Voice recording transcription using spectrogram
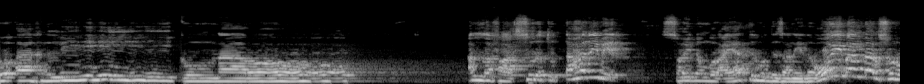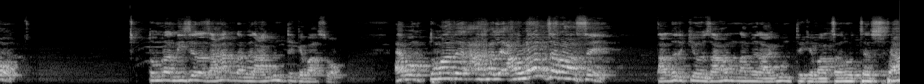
ওয়া আহলিকুম নার আল্লাহ পাক সূরাতুত তাহরিমের 6 নম্বর আয়াতের মধ্যে জানিয়ে দেন, ওই ইমানদার শুনো, তোমরা নিজেরা জাহান্নামের আগুন থেকে বাঁচো এবং তোমাদের আহলে আওলাদ যারা আছে, তাদেরকেও জাহান্নামের আগুন থেকে বাঁচানোর চেষ্টা।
